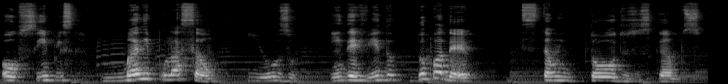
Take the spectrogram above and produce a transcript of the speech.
ou simples manipulação e uso indevido do poder. Estão em todos os campos.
